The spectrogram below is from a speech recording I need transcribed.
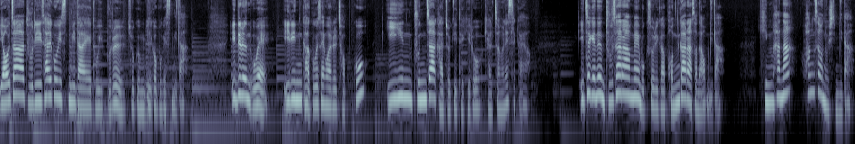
여자 둘이 살고 있습니다의 도입부를 조금 읽어보겠습니다. 이들은 왜 1인 가구 생활을 접고 2인 분자 가족이 되기로 결정을 했을까요? 이 책에는 두 사람의 목소리가 번갈아서 나옵니다. 김하나, 황선우 씨입니다.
